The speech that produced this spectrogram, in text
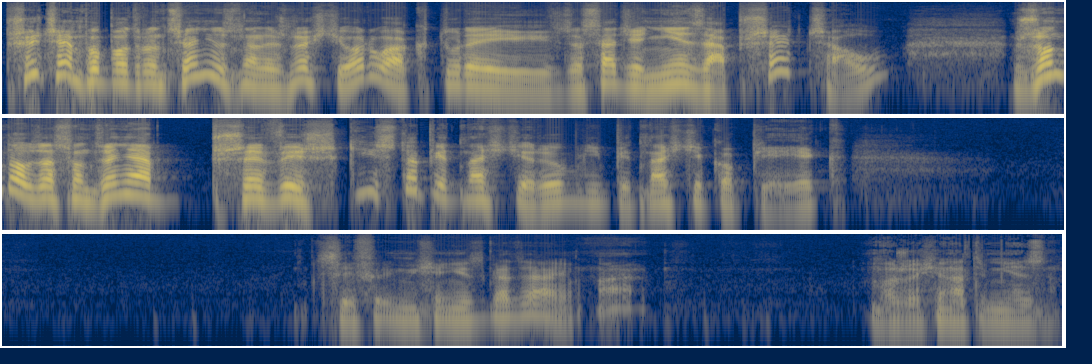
Przy czym po potrąceniu z należności orła, której w zasadzie nie zaprzeczał, żądał zasądzenia przewyżki 115 rubli 15 kopiejek. Cyfry mi się nie zgadzają. No, może się na tym nie znam.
